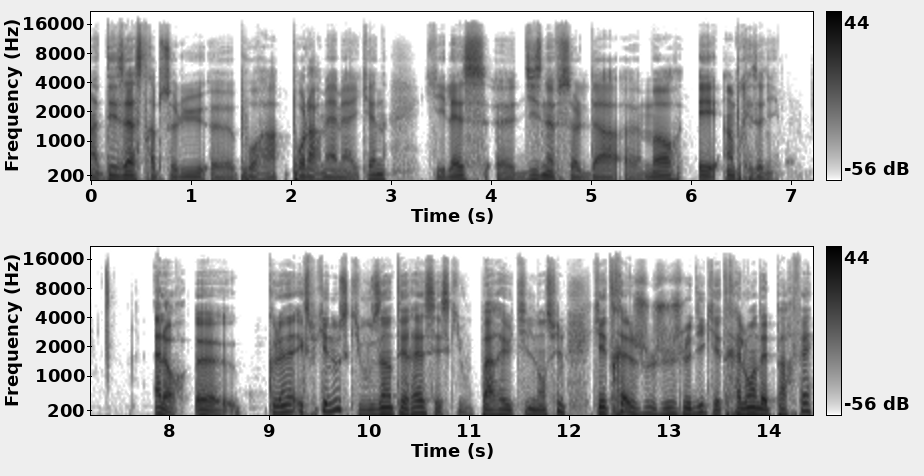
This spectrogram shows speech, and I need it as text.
un désastre absolu euh, pour, pour l'armée américaine qui laisse 19 euh, soldats euh, morts et un prisonnier. Alors, colonel, expliquez-nous ce qui vous intéresse et ce qui vous paraît utile dans ce film, qui est très, je, le dis, qui est très loin d'être parfait,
